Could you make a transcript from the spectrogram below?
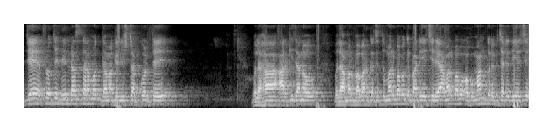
যে প্রতিদিন রাস্তার মধ্যে আমাকে ডিস্টার্ব করতে। বলে, হা, আর কি জানো? বলে, আমার বাবার কাছে তোমার বাবাকে পাঠিয়েছিলে, আমার বাবা অপমান করে বিচারে দিয়েছে।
